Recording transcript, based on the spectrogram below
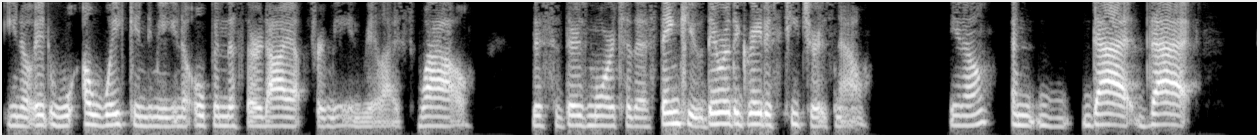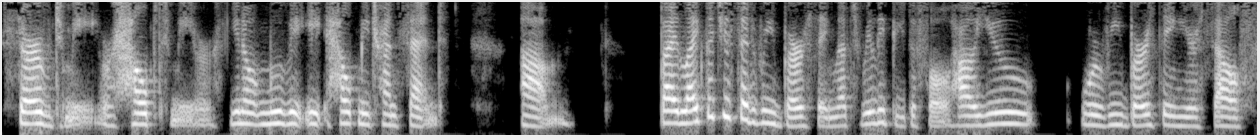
you know, it w- awakened me, you know, opened the third eye up for me and realized, wow, this, there's more to this. Thank you. They were the greatest teachers now, you know, and that, that served me or helped me or, you know, moving, helped me transcend. Um, but I like that you said rebirthing. That's really beautiful. How you were rebirthing yourself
